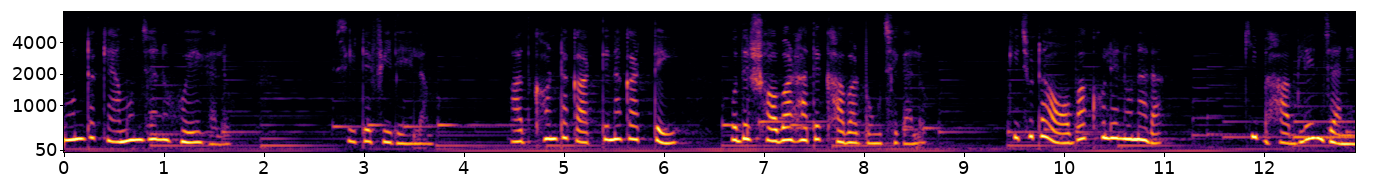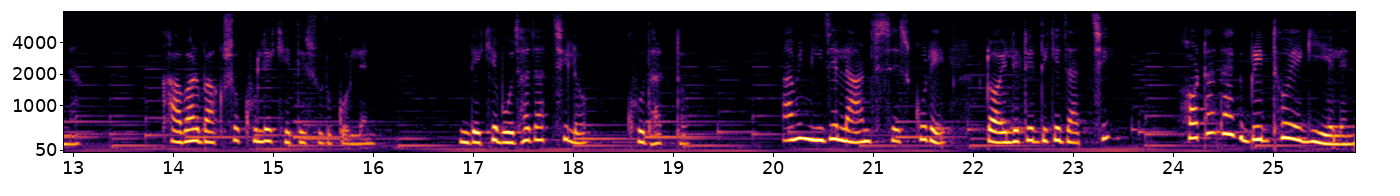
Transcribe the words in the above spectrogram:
মনটা কেমন যেন হয়ে গেল। সিটে ফিরে এলাম। আধ ঘণ্টা কাটতে না কাটতেই ওদের সবার হাতে খাবার পৌঁছে গেল। কিছুটা অবাক হলেন ওনারা। কি ভাবলেন জানি না। খাবার বাক্স খুলে খেতে শুরু করলেন। দেখে বোঝা যাচ্ছিল ক্ষুধার্ত। আমি নিজে লাঞ্চ শেষ করে টয়লেটের দিকে যাচ্ছি। হঠাৎ এক বৃদ্ধ এগিয়ে এলেন।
